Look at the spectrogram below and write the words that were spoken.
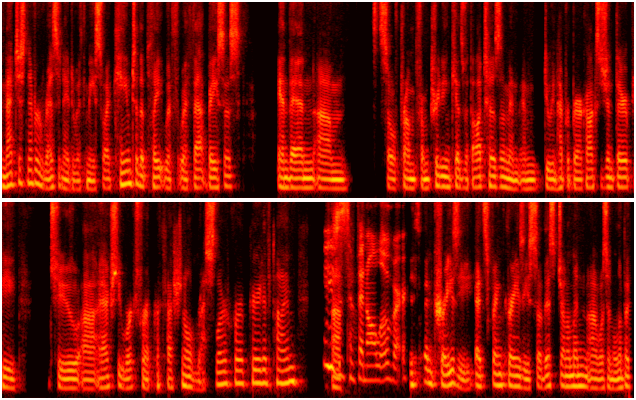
and that just never resonated with me. So I came to the plate with with that basis, and then um, so from from treating kids with autism and, and doing hyperbaric oxygen therapy to uh, I actually worked for a professional wrestler for a period of time you uh, just uh, have been all over. It's been crazy. It's been crazy. So this gentleman uh, was an Olympic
